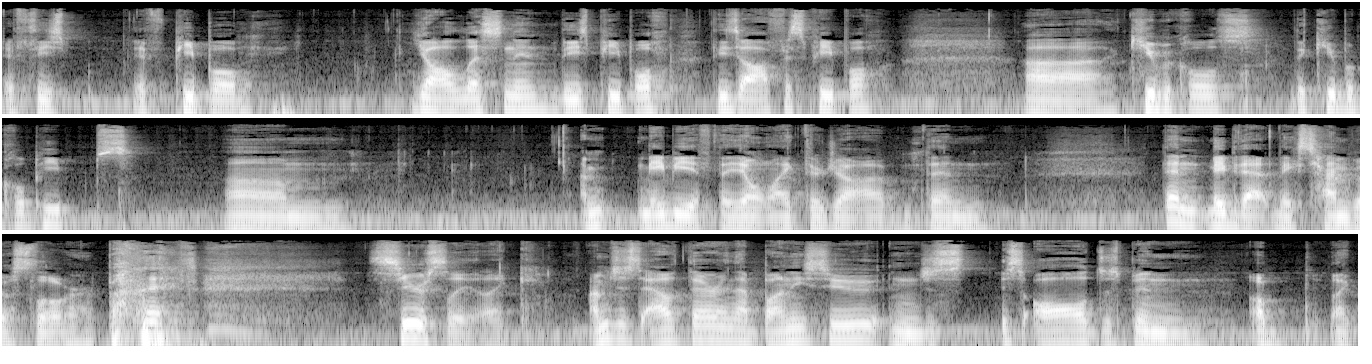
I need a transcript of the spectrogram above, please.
if these if people y'all listening, these people, these office people, uh, cubicles, the cubicle peeps. Um, maybe if they don't like their job, then then maybe that makes time go slower. But seriously, like I'm just out there in that bunny suit, and just it's all just been a like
